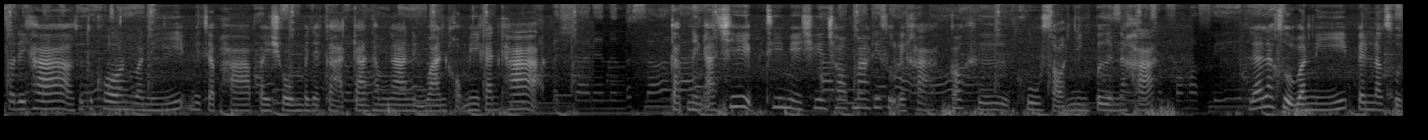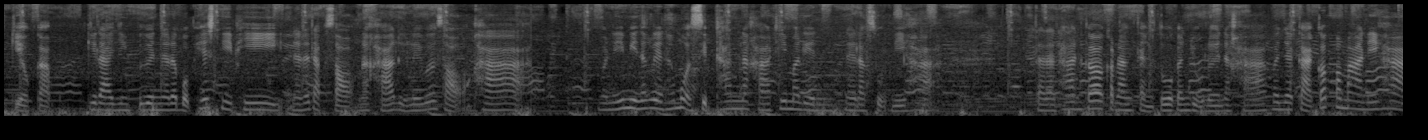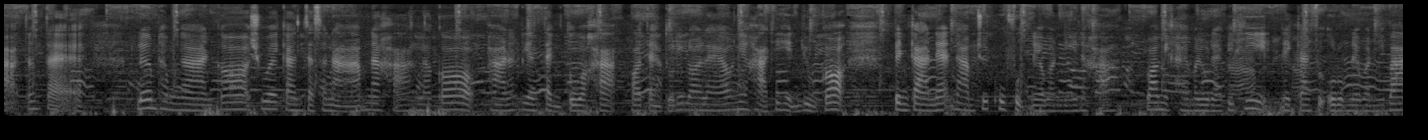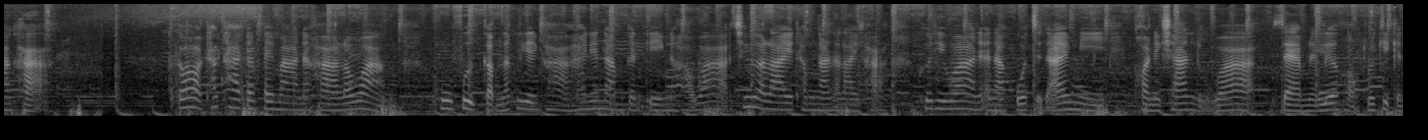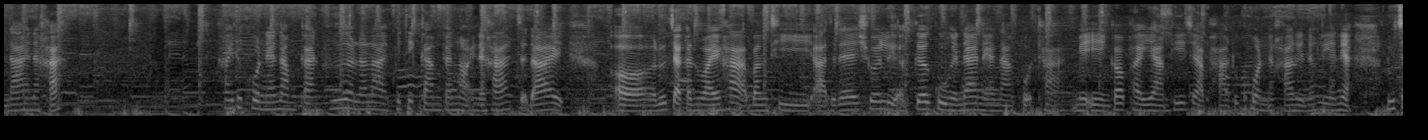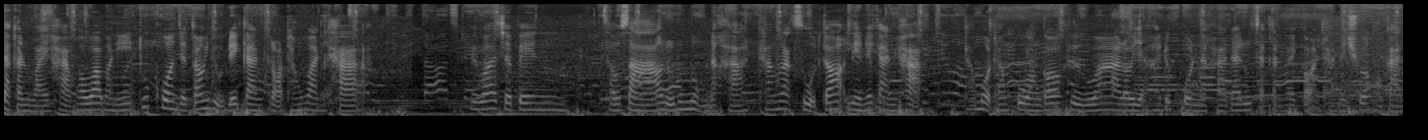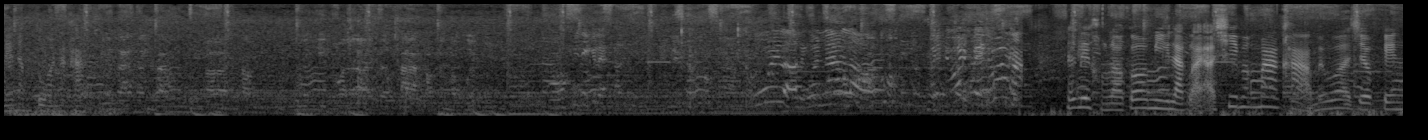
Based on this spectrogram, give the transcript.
สวัสดีค่ะ ทุกทุกคนวันนี้เมย์จะพาไปชมบรรยากาศการทำงาน 1 วันของเมย์กันค่ะ กับหนึ่งอาชีพที่เมย์ชื่นชอบมากที่สุดเลยค่ะ ก็คือครูสอนยิงปืนนะคะ และหลักสูตรวันนี้เป็นหลักสูตรเกี่ยวกับกีฬายิงปืนในระบบ HDP ในระดับ 2 นะคะ หรือ Level 2ค่ะ วันนี้มีนักเรียนทั้งหมด 10 ท่านนะคะ ที่มาเรียนในหลักสูตรนี้ค่ะแต่ละท่านก็กำลังแต่งตัวกันอยู่เลยนะคะ บรรยากาศก็ประมาณนี้ค่ะ ตั้งแต่ เริ่มทำงานก็ช่วยกันจัดสนามนะคะ แล้วก็พานักเรียนแต่งตัวค่ะ พอแต่งตัวเรียบร้อยแล้วเนี่ยค่ะที่เห็นอยู่ก็เป็นการแนะนำชุดครูฝึกในวันนี้นะคะ ว่ามีใครมาดูแลพี่ๆในการฝึกอบรมในวันนี้บ้างค่ะ ก็ทักทายกันไปมานะคะ ระหว่างครูฝึกกับนักเรียนค่ะ ให้แนะนำกันเองนะคะว่าชื่ออะไรทำงานอะไรค่ะ เพื่อที่ว่าในอนาคตจะได้มีคอนเน t ชันหรือว่าแซมในเรื่องของธุรกิจกันได้นะคะ ให้ทุกคนแนะนำการเพื่อละลายพฤติกรรมกันหน่อยนะคะ จะได้รู้จักกันไว้ค่ะ บางทีอาจจะได้ช่วยเหลือเกื้อกูลกันได้ในอนาคตค่ะ เมย์เองก็พยายามที่จะพาทุกคนนะคะ หรือนักเรียนเนี่ยรู้จักกันไว้ค่ะ เพราะว่าวันนี้ทุกคนจะต้องอยู่ด้วยกันตลอดทั้งวันค่ะ ไม่ว่าจะเป็นสาวๆ หรือหนุ่มๆนะคะ ทั้งหลักสูตรก็เรียนด้วยกันค่ะ ทั้งหมดทั้งปวงก็คือว่าเราอยากให้ทุกคนนะคะ ได้รู้จักกันไว้ก่อนค่ะในช่วงของการแนะนำตัวนะคะ นักเรียนของเราก็มีหลากหลายอาชีพมาก ๆ ค่ะ ไม่ว่าจะเป็น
